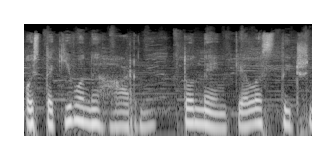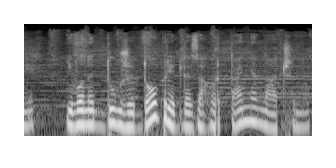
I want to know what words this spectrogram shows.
Ось такі вони гарні, тоненькі, еластичні, і вони дуже добрі для загортання начинок.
